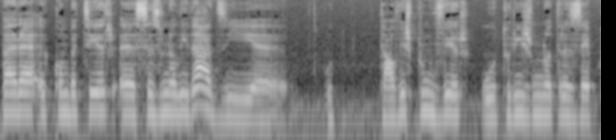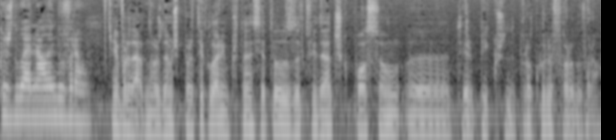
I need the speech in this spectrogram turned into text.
para combater a sazonalidade e uh, o, talvez promover o turismo noutras épocas do ano, além do verão. É verdade, nós damos particular importância a todas as atividades que possam uh, ter picos de procura fora do verão.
